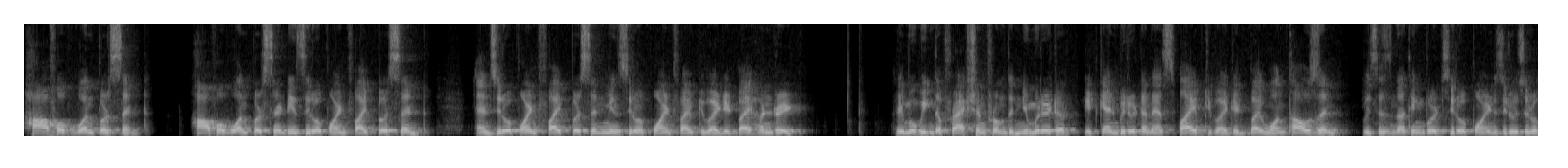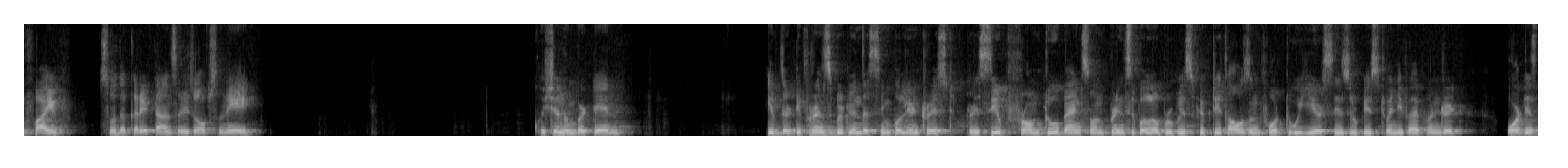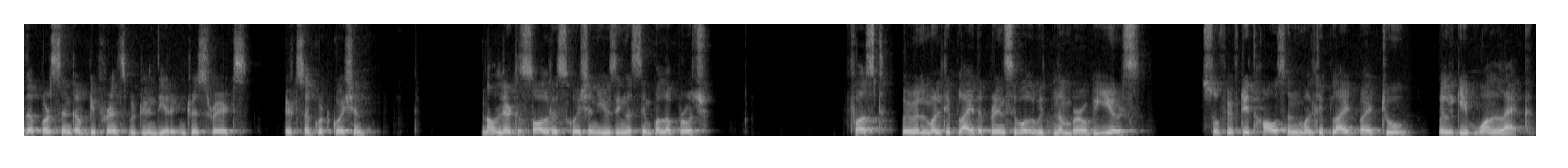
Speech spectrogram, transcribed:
Half of 1%. Half of 1% is 0.5% and 0.5% means 0.5 divided by 100. Removing the fraction from the numerator, it can be written as 5 divided by 1000 which is nothing but 0.005. So the correct answer is option A. Question number 10. If the difference between the simple interest received from two banks on principal of rupees 50,000 for two years is rupees 2500, what is the percent of difference between their interest rates? It's a good question. Now let us solve this question using a simple approach. First, we will multiply the principal with number of years. So 50,000 multiplied by 2 will give 1 lakh.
